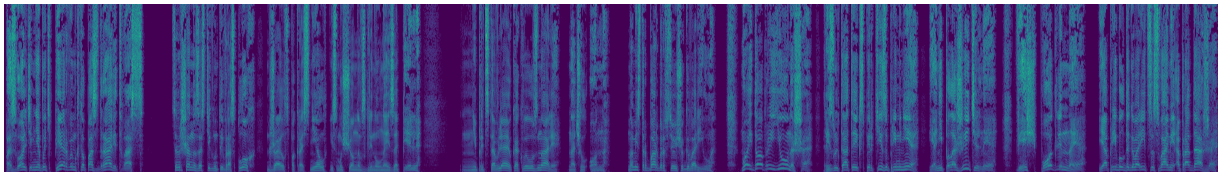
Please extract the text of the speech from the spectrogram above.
«Позвольте мне быть первым, кто поздравит вас!» Совершенно застигнутый врасплох, Джайлз покраснел и смущенно взглянул на Изапель. «Не представляю, как вы узнали», — начал он. Но мистер Барбер все еще говорил. «Мой добрый юноша, результаты экспертизы при мне, и они положительные. Вещь подлинная. Я прибыл договориться с вами о продаже».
